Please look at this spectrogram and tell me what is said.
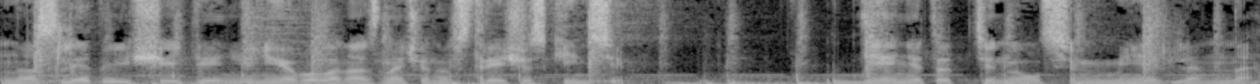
На следующий день у нее была назначена встреча с Кинси. День этот тянулся медленно.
